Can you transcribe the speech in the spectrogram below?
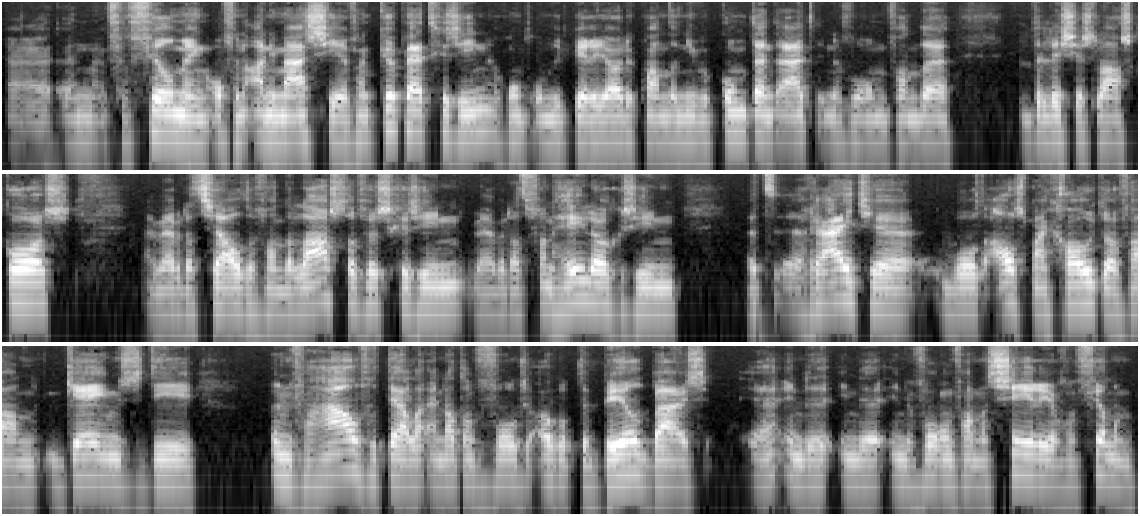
uh, een verfilming of een animatieserie van Cuphead gezien. Rondom die periode kwam er nieuwe content uit in de vorm van de Delicious Last Course. En we hebben datzelfde van The Last of Us gezien. We hebben dat van Halo gezien het rijtje wordt alsmaar groter van games die een verhaal vertellen en dat dan vervolgens ook op de beeldbuis in, de, in, de, in de vorm van een serie of een film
